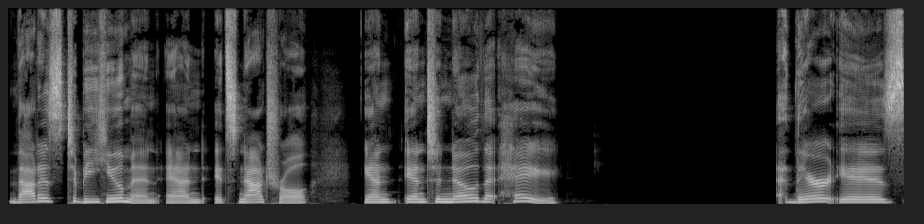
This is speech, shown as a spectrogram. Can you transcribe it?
that is to be human and it's natural. And, and to know that, hey, there is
